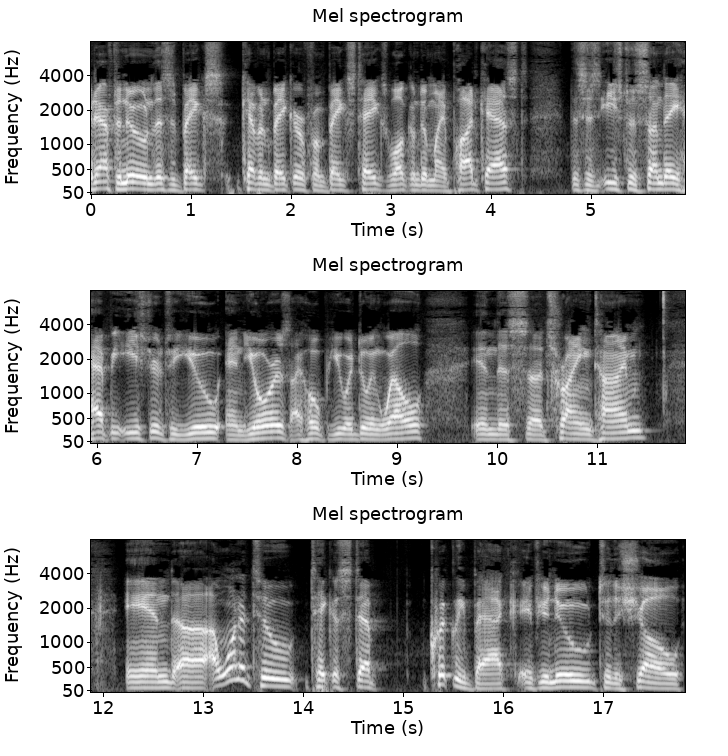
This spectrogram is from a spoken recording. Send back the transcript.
Good afternoon. This is Bakes, Kevin Baker from Bakes Takes. Welcome to my podcast. This is Easter Sunday. Happy Easter to you and yours. I hope you are doing well in this uh, trying time. And uh, I wanted to take a step quickly back, if you're new to the show,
